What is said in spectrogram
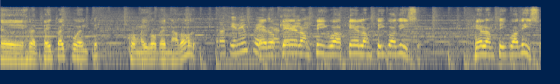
eh, respecto al puente con el gobernador. Pero tienen fecha. Pero ¿qué la antigua, qué la antigua dice? ¿Qué la antigua dice?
